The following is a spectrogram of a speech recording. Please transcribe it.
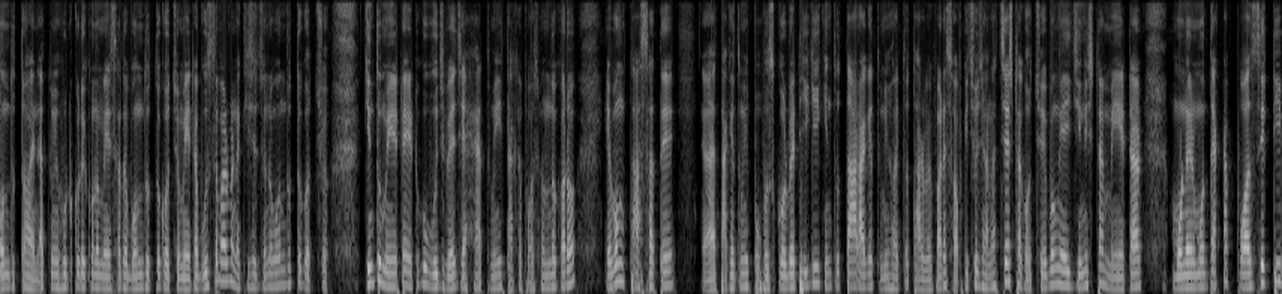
বন্ধুত্ব হয় না। তুমি হুট করে কোনো মেয়ের সাথে বন্ধুত্ব করছ, মেয়েটা বুঝতে পারবে না কিসের জন্য বন্ধুত্ব করছ। কিন্তু মেয়েটা এটুকু বুঝবে যে হ্যাঁ তুমি তাকে পছন্দ করো এবং তার সাথে তাকে তুমি প্রপোজ করবে ঠিকই। কিন্তু তার আগে তুমি হয়তো তার ব্যাপারে সব কিছু জানার চেষ্টা করছ এবং এই জিনিসটা মেয়েটার মনের মধ্যে একটা পজিটিভ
